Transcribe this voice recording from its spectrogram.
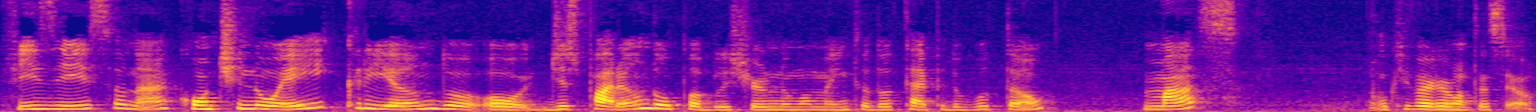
Fiz isso, né? Continuei criando ou disparando o publisher no momento do tap do botão, mas o que foi que aconteceu?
